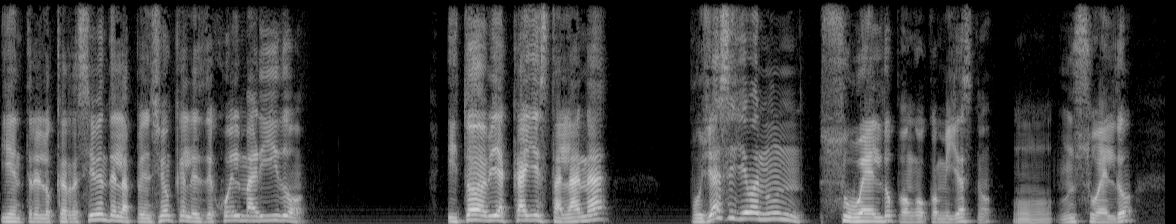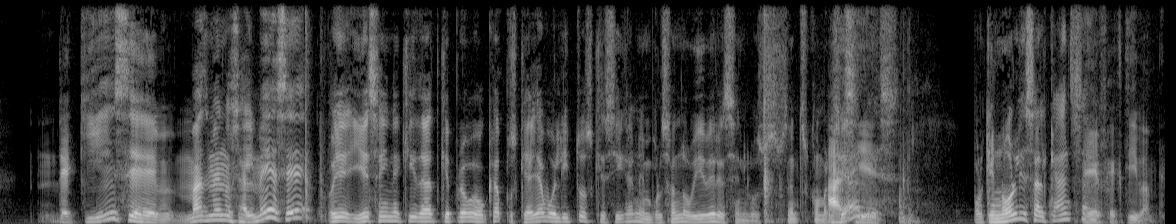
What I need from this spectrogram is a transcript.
y entre lo que reciben de la pensión que les dejó el marido y todavía cae esta lana, pues ya se llevan un sueldo, pongo comillas, ¿no? Un sueldo de 15, más o menos al mes, ¿eh? Oye, ¿y esa inequidad qué provoca? Pues que hay abuelitos que sigan embolsando víveres en los centros comerciales. Así es. Porque no les alcanza. Efectivamente.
